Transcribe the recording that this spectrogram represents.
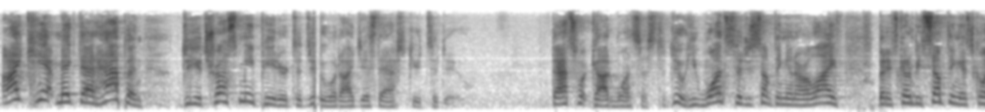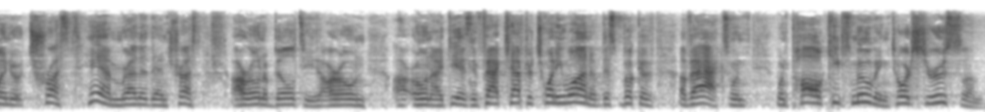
I can't make that happen. Do you trust me, Peter, to do what I just asked you to do? That's what God wants us to do. He wants to do something in our life, but it's going to be something that's going to trust Him rather than trust our own ability, our own, our own ideas. In fact, chapter 21 of this book of, of Acts, when, when Paul keeps moving towards Jerusalem,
